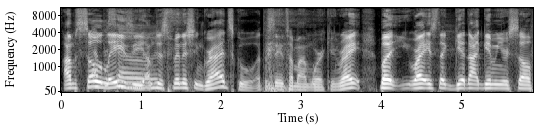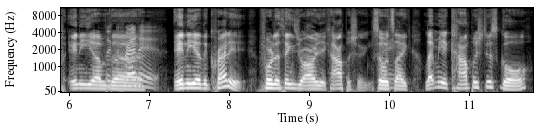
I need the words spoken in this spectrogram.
I'm so episodes? lazy. I'm just finishing grad school at the same time I'm working, right? But right, it's like get not giving yourself any of the, the credit. any of the credit for the things you're already accomplishing. So right. it's like, let me accomplish this goal.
